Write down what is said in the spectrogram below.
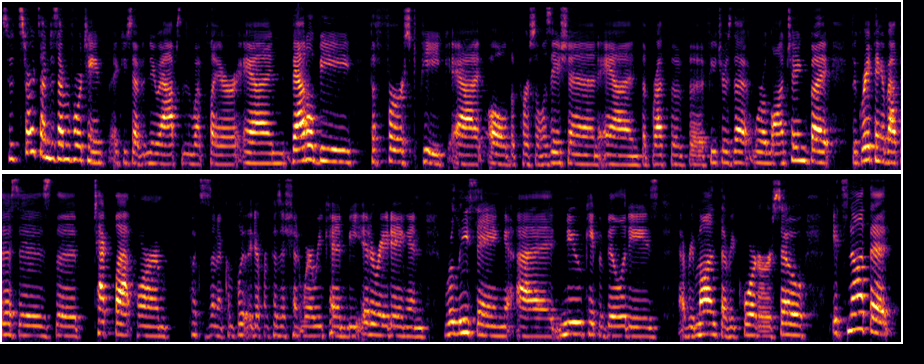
So it starts on December 14th, like you said, with new apps and the web player, and that'll be the first peek at all the personalization and the breadth of the features that we're launching. But the great thing about this is the tech platform puts us in a completely different position where we can be iterating and releasing uh, new capabilities every month, every quarter. So it's not that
